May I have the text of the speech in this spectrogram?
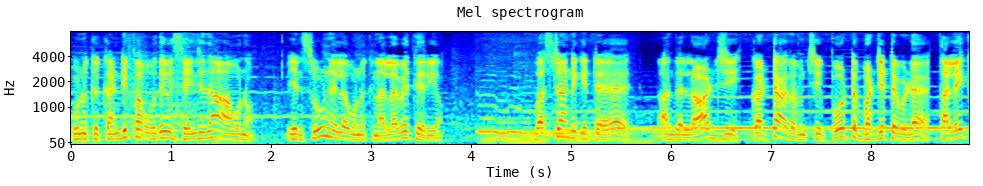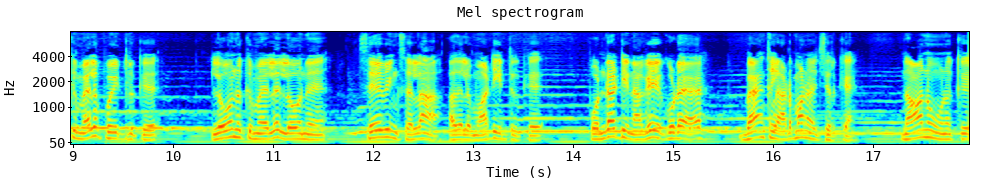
உனக்கு கண்டிப்பா உதவி செஞ்சு தான் ஆகணும். என் சூழ்நிலை உனக்கு நல்லாவே தெரியும். பஸ் ஸ்டாண்டு கிட்ட அந்த லாட்ஜி கட்ட ஆரம்பிச்சு போட்ட பட்ஜெட்டை விட தலைக்கு மேல போயிட்டு இருக்கு. லோனுக்கு மேல லோனு சேவிங்ஸ் எல்லாம் அதில் மாட்டிக்கிட்டு இருக்கு. பொண்டாட்டி நகையை கூட பேங்க்ல அடமானம் வச்சிருக்கேன். நானும் உனக்கு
